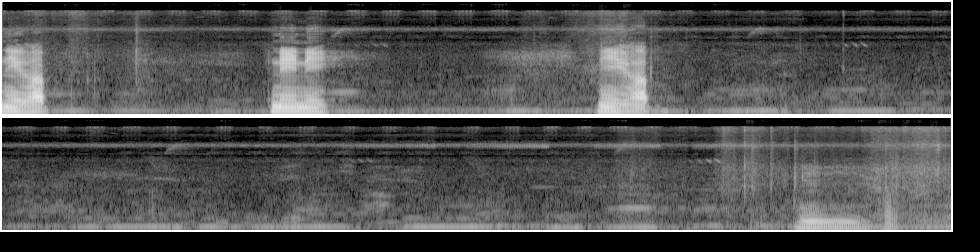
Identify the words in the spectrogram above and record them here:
นี่ครับ นี่นี่นี่ครับ นี่ครับ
